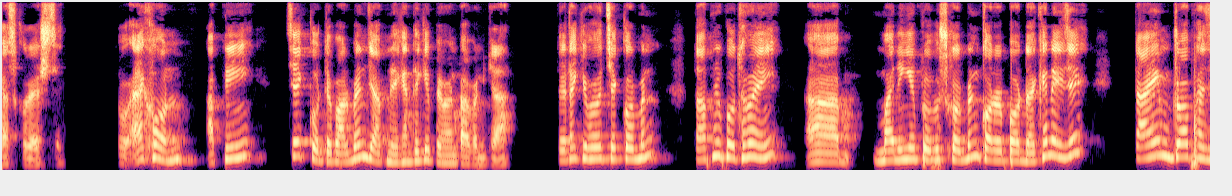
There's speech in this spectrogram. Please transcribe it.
কাজ করে আসছি। তো এখন আপনি চেক করতে পারবেন যে আপনি এখান থেকে পেমেন্ট পাবেন কিনা। তো এটা কীভাবে চেক করবেন? তো আপনি প্রথমেই আ মাইনিং এ প্রবেশ করবেন। করার পর দেখেন এই যে টাইম ড্রপ হ্যাজ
